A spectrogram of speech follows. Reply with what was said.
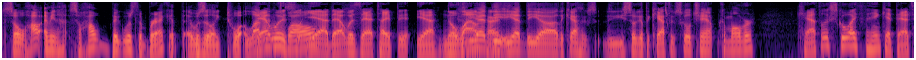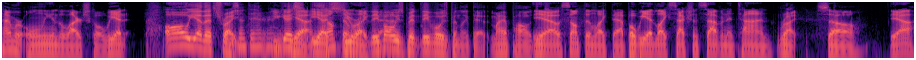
So how? I mean, so how big was the bracket? Was it like 12, 11, that was 12? yeah, that was that type. Of, yeah, no wild you had cards. the you had the uh, the Catholic. Do you still get the Catholic school champ come over? Catholic school, I think at that time were only in the large school. We had Oh yeah, that's right. Isn't that right? You guys, Yeah, yes, something you're right. like they've that. always been they've always been like that. My apologies. yeah, it was something like that. But we had like section seven and ten. Right. So yeah,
